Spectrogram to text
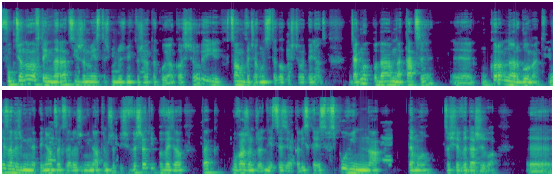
funkcjonował w tej narracji, że my jesteśmy ludźmi, którzy atakują Kościół i chcą wyciągnąć z tego Kościoła pieniądze. Jak mu podałem na tacy e, koronny argument, nie zależy mi na pieniądzach, zależy mi na tym, żebyś wyszedł i powiedział, tak, uważam, że decyzja kaliska jest współwinna temu, co się wydarzyło. E,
